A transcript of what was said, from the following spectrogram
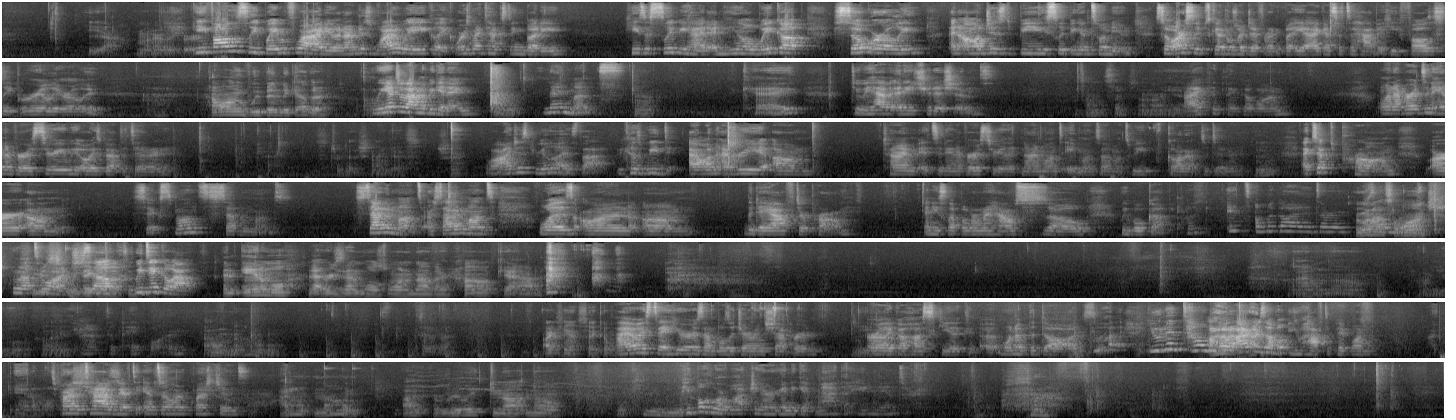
Yeah, I'm an early bird. He falls asleep way before I do, and I'm just wide awake. Like, where's my texting buddy? He's a sleepyhead, and he'll wake up so early, and I'll just be sleeping until noon. So our sleep schedules are different, but yeah, I guess it's a habit. He falls asleep really early. How long have we been together? We answered that in the beginning. Yeah. Nine months. Yeah. Okay. Do we have any traditions? I don't think so, not yet. I could think of one. Whenever it's an anniversary, we always go out to dinner. Okay. It's a tradition, I guess. Sure. Well, I just realized that because we on every um, time it's an anniversary, like nine months, eight months, seven months, we've gone out to dinner. Yeah. Except prom, our um, six months, seven months, seven months. Our seven months was on um, the day after prom, and he slept over my house. So we woke up. and We're like, it's oh my god, it's our. We went out to months." lunch. We went out to lunch. we did so go out to- we did go out. An animal that resembles one another. Oh god. I don't know. What do you look like? You have to pick one. I don't know. I don't know. I can't think of one. I always say he resembles a German Shepherd. Or like a husky, like uh, one of the dogs. Like, you didn't tell me I- what I I- resemble. You have to pick one. An animal It's part of the tag. We have to answer all our questions. I don't know. I really do not know. What can you? People who are watching are gonna get mad that you didn't answer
